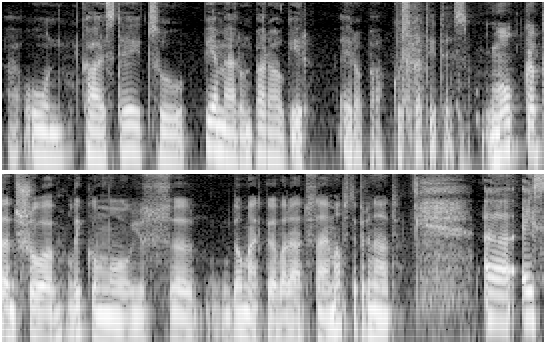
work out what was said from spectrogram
Uh, un, kā jau teicu, piemēru un paraugi ir Eiropā, kur skatīties. Nu, kad tad šo likumu jūs uh, domājat, ka varētu sājām apstiprināt? Es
